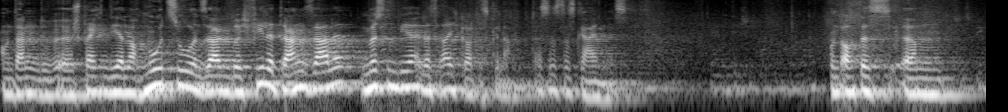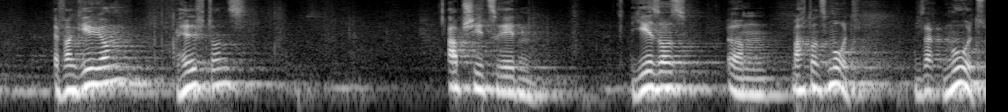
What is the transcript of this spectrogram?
Und dann äh, sprechen die ja noch Mut zu und sagen, durch viele Drangsale müssen wir in das Reich Gottes gelangen. Das ist das Geheimnis. Und auch das ähm, Evangelium hilft uns. Abschiedsreden. Jesus ähm, macht uns Mut und sagt, Mut.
